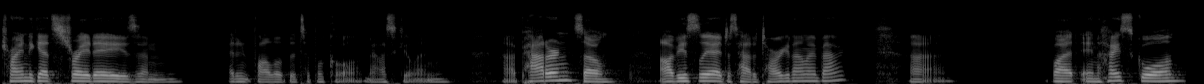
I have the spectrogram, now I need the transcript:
trying to get straight A's and I didn't follow the typical masculine uh, pattern. So obviously, I just had a target on my back. Uh, but in high school,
